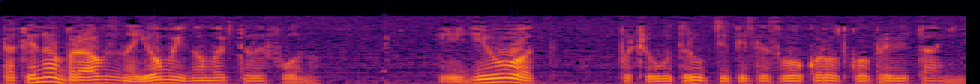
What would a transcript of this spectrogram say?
таки набрав знайомий номер телефону. Ідіот, почув у трубці після свого короткого привітання.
